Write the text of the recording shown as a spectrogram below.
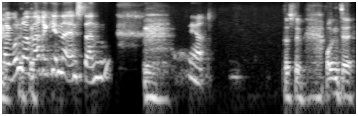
zwei wunderbare Kinder entstanden. Ja. Das stimmt. Und äh,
